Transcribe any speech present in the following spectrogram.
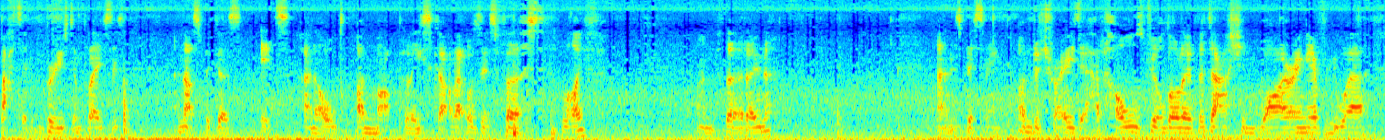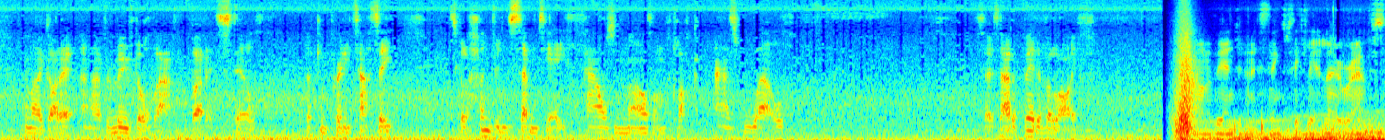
battered and bruised in places and that's because it's an old unmarked police car. That was its first life. The third owner and it's missing under trays. It had holes drilled all over the dash and wiring everywhere and I got it and I've removed all that but it's still looking pretty tatty. It's got 178,000 miles on the clock as well. So it's had a bit of a life. One of the engine in this thing, particularly at low revs.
